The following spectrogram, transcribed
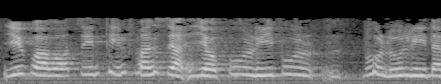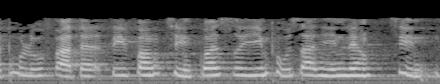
如果我今天分享有不离不不如理的不如法的地方，请观世音菩萨原谅，请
